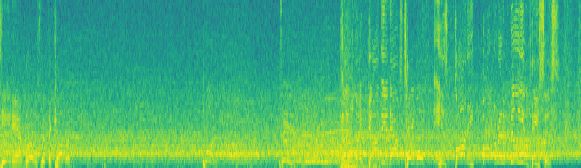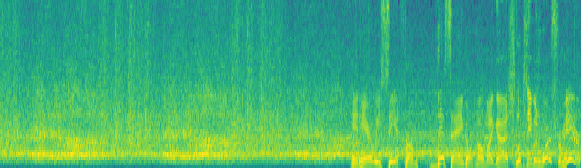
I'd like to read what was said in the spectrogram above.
Dean Ambrose with the cover. Million pieces. And here we see it from this angle. Oh my gosh, looks even worse from here.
